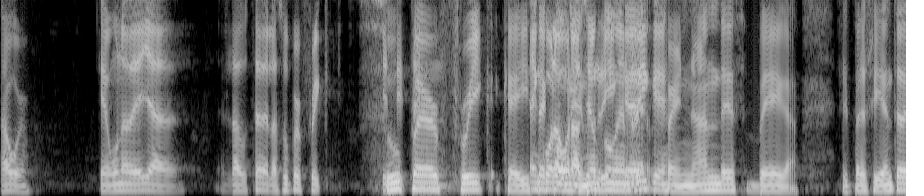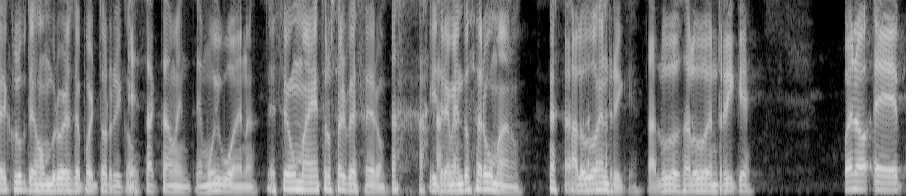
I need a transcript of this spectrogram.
Sour. Que una de ellas la de ustedes, la Super Freak. super freak que hice en colaboración con, con Enrique Enrique. Fernández Vega, el presidente del Club de Homebrewers de Puerto Rico. Exactamente, muy buena. Ese es un maestro cervecero y tremendo ser humano. Saludos, Enrique. Saludos, saludos, Enrique. Bueno, eh,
